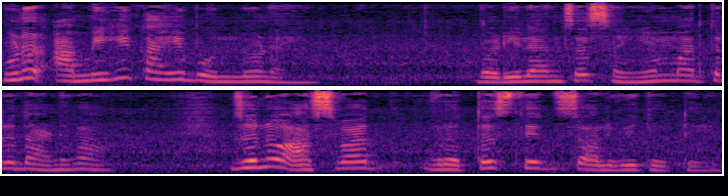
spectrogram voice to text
म्हणून आम्हीही काही बोललो नाही. वडिलांचा संयम मात्र दांडगा जणू आस्वाद व्रतच ते चालवित होते.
